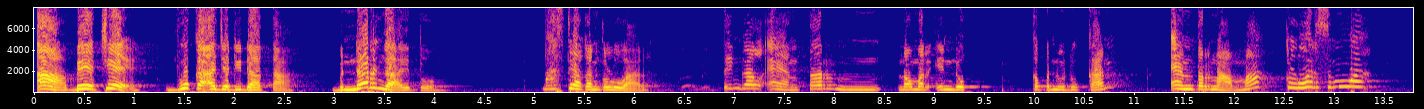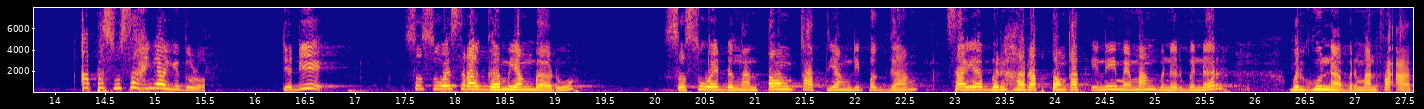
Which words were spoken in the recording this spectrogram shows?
A, B, C, buka aja di data. Benar nggak itu? Pasti akan keluar. Tinggal enter nomor induk kependudukan, enter nama, keluar semua. Apa susahnya gitu loh. Jadi sesuai seragam yang baru, sesuai dengan tongkat yang dipegang, saya berharap tongkat ini memang benar-benar berguna, bermanfaat.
